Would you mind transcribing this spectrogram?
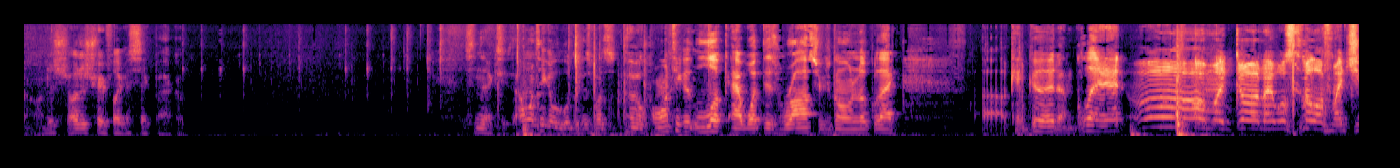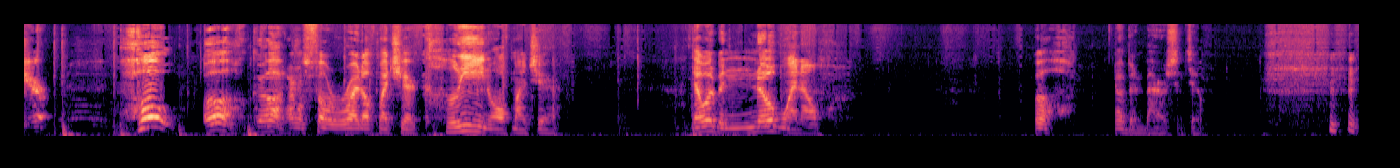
I'll just I'll just trade for like a sick backup. It's next season. I want to take a look at this. I want to take a look at what this roster is going to look like. Uh, okay, good. I'm glad. Oh my god, I almost fell off my chair. Oh, oh god, I almost fell right off my chair. Clean off my chair. That would have been no bueno. Oh, that would have been embarrassing too. would have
